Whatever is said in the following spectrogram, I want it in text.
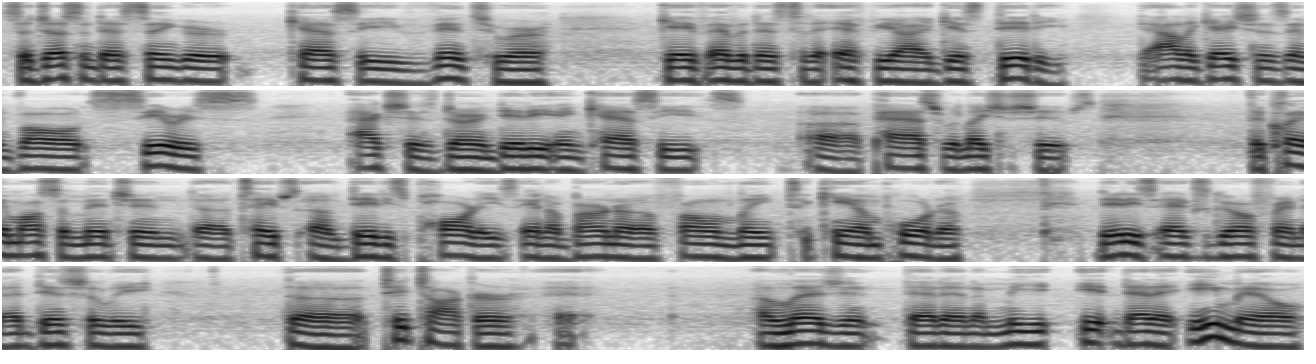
suggesting that singer Cassie Ventura gave evidence to the FBI against Diddy. The allegations involved serious actions during Diddy and Cassie's uh, past relationships. The claim also mentioned uh, tapes of Diddy's parties and a burner of phone linked to Kim Porter, Diddy's ex-girlfriend. Additionally, the TikToker uh, alleged that an that an email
